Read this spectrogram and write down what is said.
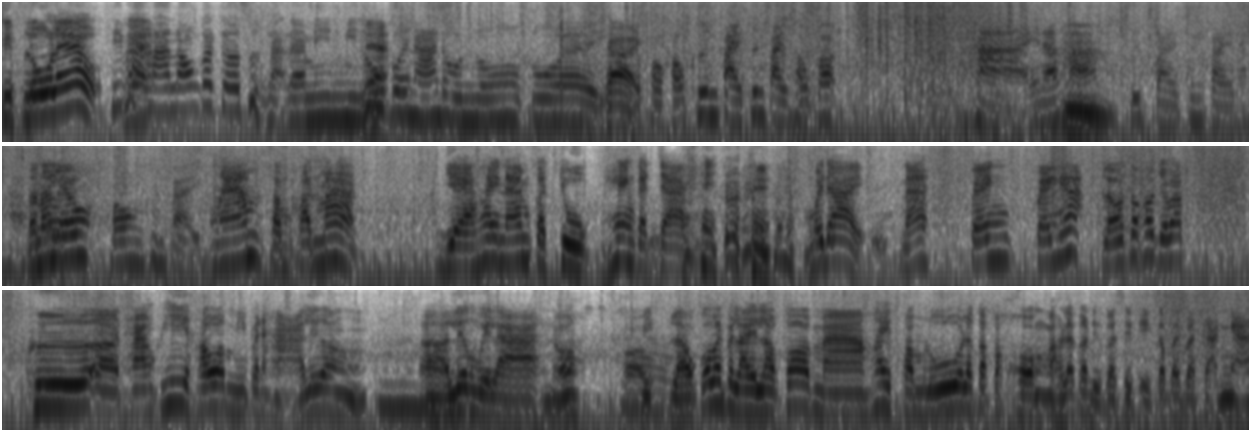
สิบโลแล้วที่ผ่านมาน้องก็เจอศึกหนักนะมีมีโรเนี่คยด้วยนะ โดนโรคด้วยใช่ แต่พอเขาขึ้นไปขึ้นไปเขาก็ หายนะอืคะมขึ้นไปขึ้นไปนะคะดังนั้นแล้วป้องขึ้นไป น้ำสำคัญมาก อย่าให้น้ำกระจุกแห้งกระจาย ไม่ได้นะ แปลงแปลงเนี้ยเราต้องเข้าใจว่าคือเอ่อทางพี่เขาอะมีปัญหาเรื่องอ่าเรื่องเวลาเนาะครับ มีเราก็ไม่เป็นไรเราก็มาให้ความรู้แล้วก็ประคองเอาแล้วก็เดี๋ยวเกษตรเอกก็ไปประสานงาน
